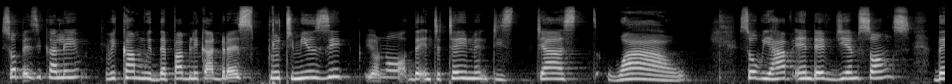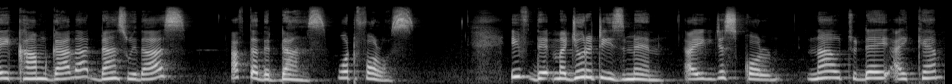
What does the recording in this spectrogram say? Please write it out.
So basically, we come with the public address, put music, you know, the entertainment is just wow. So we have end FGM songs, they come gather, dance with us. After the dance, what follows? If the majority is men, I just call, now today I came,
